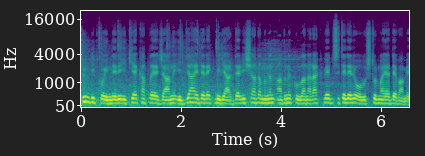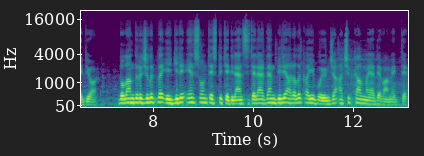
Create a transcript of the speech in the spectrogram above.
tüm bitcoinleri ikiye katlayacağını iddia ederek milyarder iş adamının adını kullanarak web siteleri oluşturmaya devam ediyor. Dolandırıcılıkla ilgili en son tespit edilen sitelerden biri Aralık ayı boyunca açık kalmaya devam etti.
